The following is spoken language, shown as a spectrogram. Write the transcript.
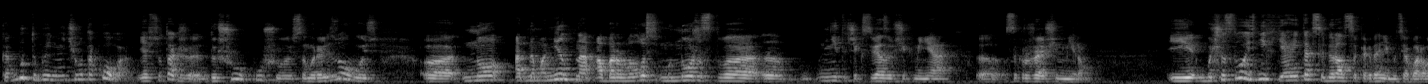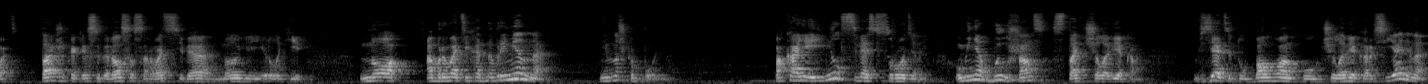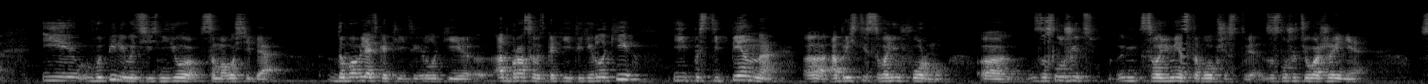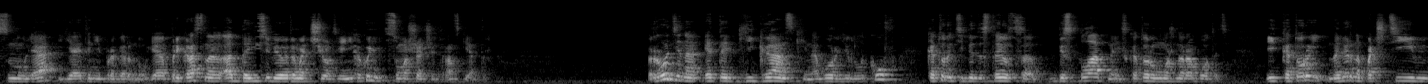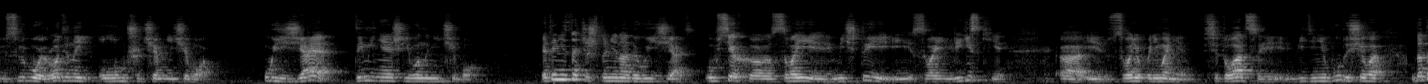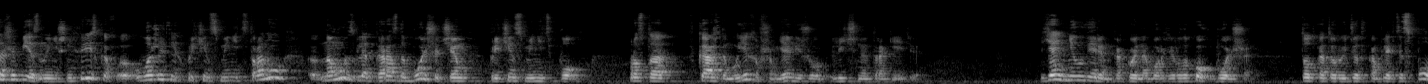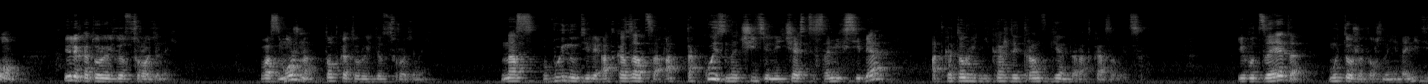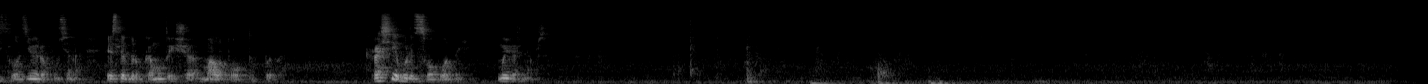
Как будто бы ничего такого. Я все так же дышу, кушаю, самореализовываюсь, э, но одномоментно оборвалось множество э, ниточек, связывающих меня э, с окружающим миром. И большинство из них я и так собирался когда-нибудь оборвать. Так же, как я собирался сорвать с себя многие ярлыки. Но обрывать их одновременно немножко больно. Пока я имел связь с Родиной, у меня был шанс стать человеком. Взять эту болванку человека-россиянина и выпиливать из нее самого себя. Добавлять какие-то ярлыки, отбрасывать какие-то ярлыки и постепенно э, обрести свою форму. Э, заслужить свое место в обществе, заслужить уважение. С нуля я это не проверну. Я прекрасно отдаю себе в этом отчет. Я не какой-нибудь сумасшедший трансгендер. Родина – это гигантский набор ярлыков, который тебе достается бесплатно и с которым можно работать. И который, наверное, почти с любой родиной лучше, чем ничего. Уезжая, ты меняешь его на ничего. Это не значит, что не надо уезжать. У всех э, свои мечты и свои риски – Э, и свое понимание ситуации, видение будущего, да даже без нынешних рисков, э, уважительных причин сменить страну, на мой взгляд, гораздо больше, чем причин сменить пол. Просто в каждом уехавшем я вижу личную трагедию. Я не уверен, какой набор ярлыков больше. Тот, который идет в комплекте с полом, или который идет с родиной. Возможно, тот, который идет с родиной. Нас вынудили отказаться от такой значительной части самих себя, от которой не каждый трансгендер отказывается. И вот за это мы тоже должны ненавидеть Владимира Путина, если вдруг кому-то еще мало поводов было. Россия будет свободной. Мы вернемся.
